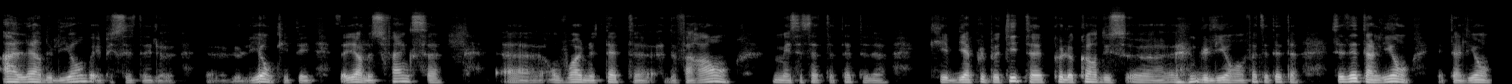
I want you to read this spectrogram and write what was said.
à l'ère du lion, et puis c'était le, le, lion qui était. D'ailleurs, le sphinx, euh, on voit une tête de pharaon, mais c'est cette tête de, qui est bien plus petite que le corps du, euh, du lion. En fait, c'était, c'était un lion. C'était un lion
